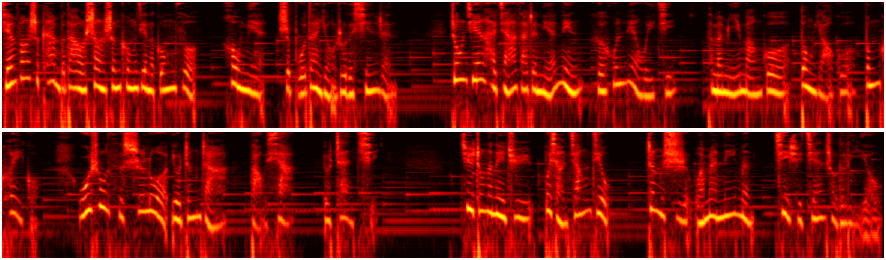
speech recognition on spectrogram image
前方是看不到上升空间的工作，后面是不断涌入的新人，中间还夹杂着年龄和婚恋危机。”他们迷茫过，动摇过，崩溃过，无数次失落又挣扎，倒下又站起。剧中的那句“不想将就”，正是王曼妮们继续坚守的理由。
